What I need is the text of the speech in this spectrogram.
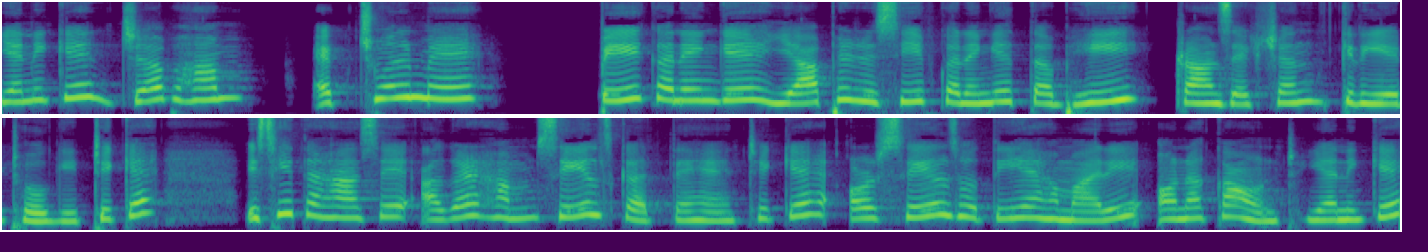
यानी कि जब हम एक्चुअल में पे करेंगे या फिर रिसीव करेंगे, तभी ट्रांजैक्शन क्रिएट होगी, ठीक है? इसी तरह से अगर हम सेल्स करते हैं, ठीक है? और सेल्स होती है हमारी ऑन अकाउंट यानी कि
